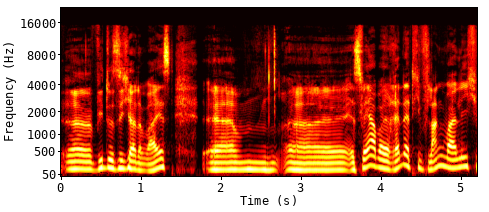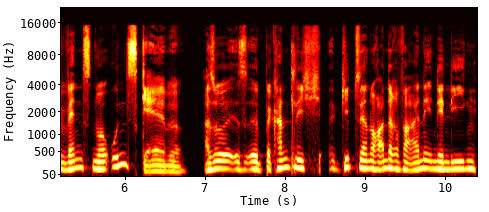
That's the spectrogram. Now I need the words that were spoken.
äh, wie du sicher weißt. Ähm, äh, es wäre aber relativ langweilig, wenn es nur uns gäbe. Also es, äh, bekanntlich gibt es ja noch andere Vereine in den Ligen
